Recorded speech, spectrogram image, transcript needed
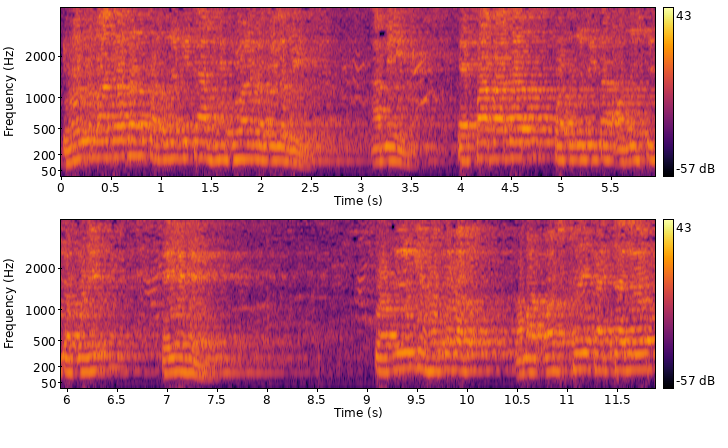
ঢোল বাদন প্ৰতিযোগিতা শেষ হোৱাৰ লগে লগে আমি পেপাবাদত প্ৰতিযোগিতা অনুষ্ঠিত কৰিম সেয়েহে প্ৰতিযোগীসকলক আমাৰ অস্থায়ী কাৰ্যালয়ত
